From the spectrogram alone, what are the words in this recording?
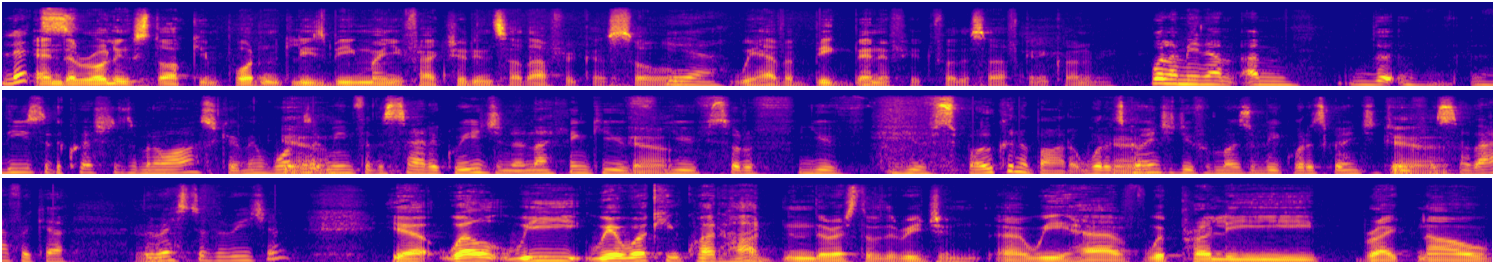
Let's and the rolling stock, importantly, is being manufactured in South Africa, so yeah. we have a big benefit for the South African economy. Well, I mean, I'm, I'm the, these are the questions I'm going to ask you. I mean, what yeah. does it mean for the SADC region? And I think you've, yeah. you've sort of you've, you've spoken about it, what it's going to do for Mozambique, what it's going to do for South Africa. The rest of the region? Yeah, well, we, we are working quite hard in the rest of the region. Uh, we have, we're probably right now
